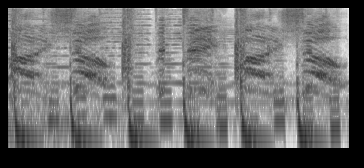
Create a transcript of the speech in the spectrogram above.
Party show. Big party show.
